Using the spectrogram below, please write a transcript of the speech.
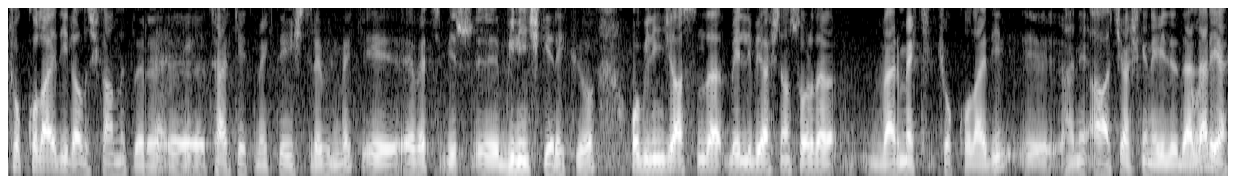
çok kolay değil alışkanlıkları e, terk etmek, değiştirebilmek. E, evet bir e, bilinç gerekiyor. O bilinci aslında belli bir yaştan sonra da vermek çok kolay değil. E, hani ağaç yaşken eğilir derler ya.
